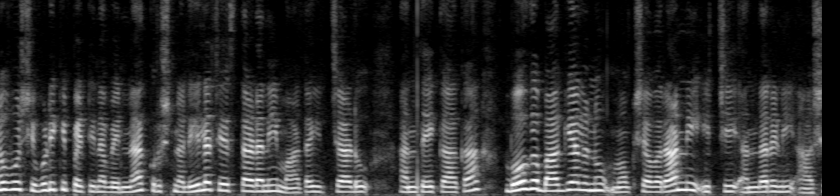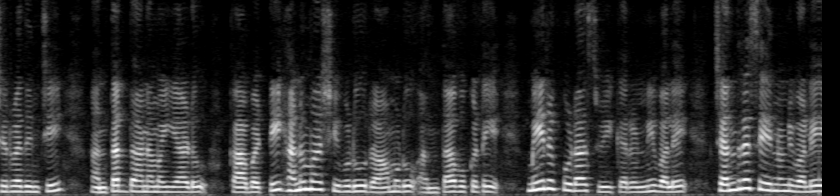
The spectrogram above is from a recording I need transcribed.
నువ్వు శివుడికి పెట్టిన వెన్న కృష్ణలీల చేస్తాడని మాట ఇచ్చాడు. అంతేకాక భోగ భాగ్యాలను మోక్షవరాన్ని ఇచ్చి అందరినీ ఆశీర్వదించి అంతర్ధానమయ్యాడు. కాబట్టి హనుమ శివుడు రాముడు అంతా ఒకటే. మీరు కూడా స్వీకరుణ్ణి వలె చంద్రసేనుని వలె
